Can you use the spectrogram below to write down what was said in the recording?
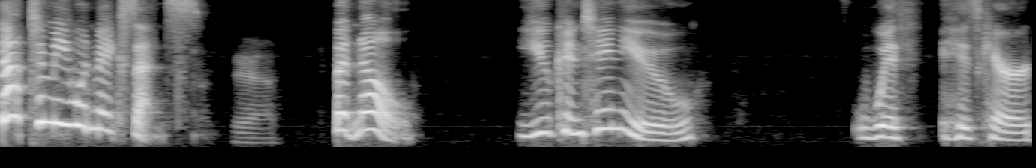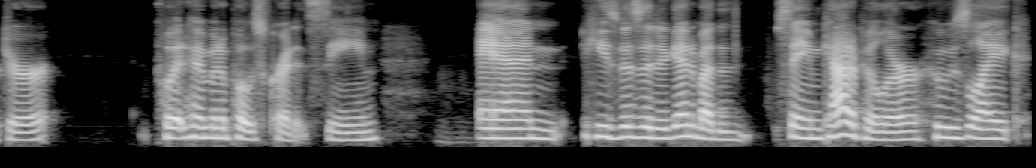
that to me would make sense yeah, but no you continue with his character put him in a post-credit scene Mhm. and he's visited again by the same caterpillar who's like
